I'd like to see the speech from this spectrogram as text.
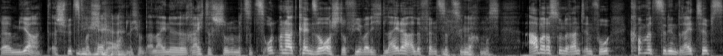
ähm, ja, da schwitzt man schon ja. ordentlich und alleine reicht das schon. Um zu und man hat keinen Sauerstoff hier, weil ich leider alle Fenster zumachen muss. Aber das ist nur eine Randinfo. Kommen wir zu den drei Tipps.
